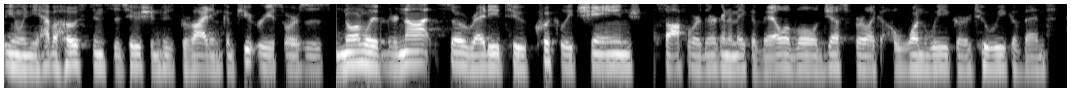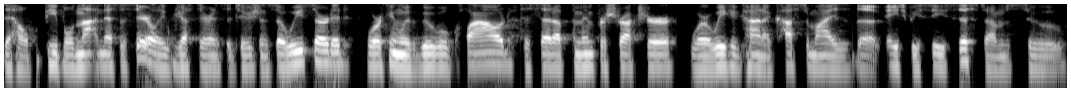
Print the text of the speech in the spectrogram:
You know when you have a host institution who's providing compute resources normally they're not so ready to quickly change software they're going to make available just for like a one week or two week event to help people not necessarily just their institution. So we started working with google cloud to set up some infrastructure where we could kind of customize the hpc systems to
